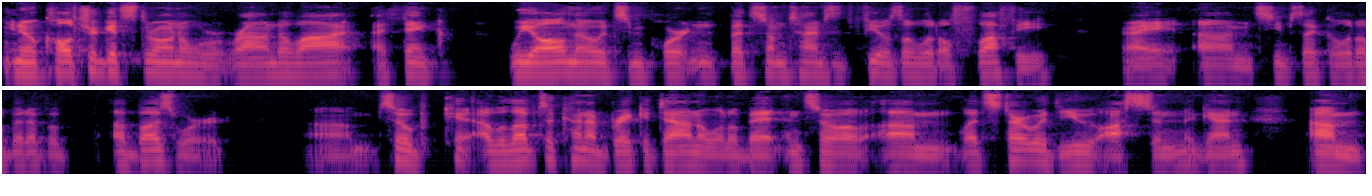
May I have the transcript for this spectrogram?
you know, culture gets thrown around a lot. I think we all know it's important, but sometimes it feels a little fluffy, right? Um, it seems like a little bit of a, a buzzword. Um, so can, I would love to kind of break it down a little bit. And so um, let's start with you, Austin, again. Um,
